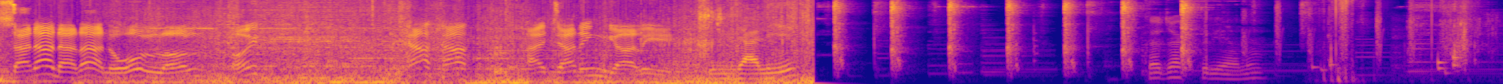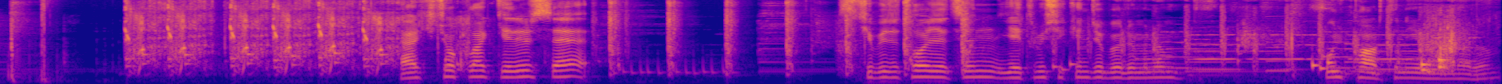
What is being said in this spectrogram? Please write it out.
Sana ne lan oğlum? Oy. Kaka acanın gali. Günceli. Çıkacaktır yani. Eğer ki çok like gelirse Skibidi Tuvalet'in 72. bölümünün full partını yayınlarım.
